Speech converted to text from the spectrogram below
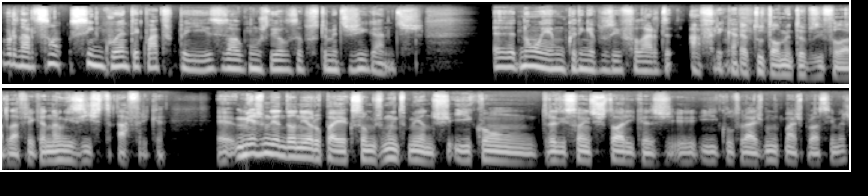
Bernardo, são 54 países, alguns deles absolutamente gigantes. Uh, não é um bocadinho abusivo falar de África? É totalmente abusivo falar de África. Não existe África. Uh, mesmo dentro da União Europeia, que somos muito menos e com tradições históricas e, e culturais muito mais próximas,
